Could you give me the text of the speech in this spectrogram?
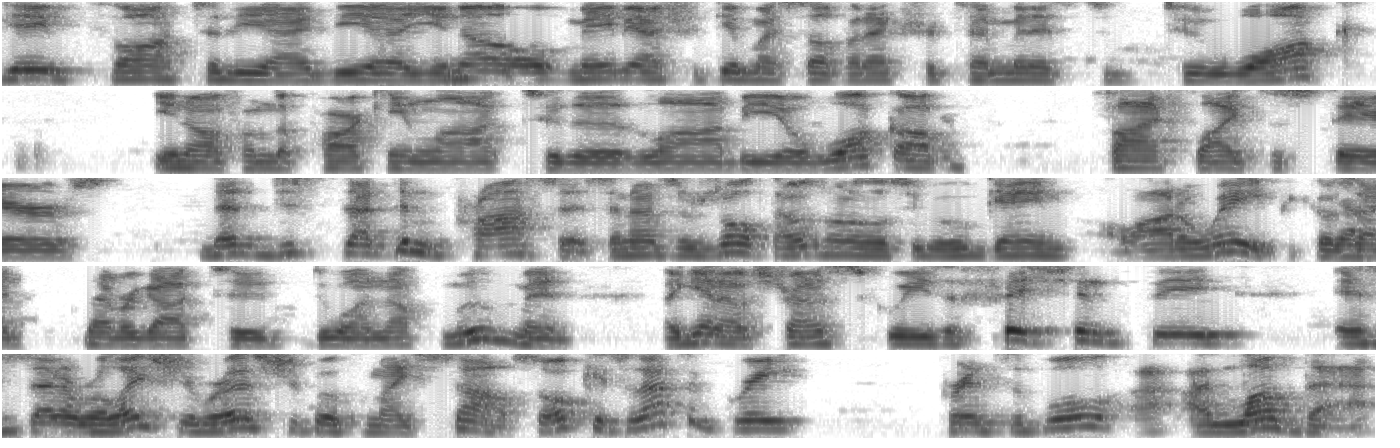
gave thought to the idea, you know, maybe I should give myself an extra 10 minutes to, to walk, you know, from the parking lot to the lobby or walk up five flights of stairs. That just that didn't process. And as a result, I was one of those people who gained a lot of weight because yeah. I never got to do enough movement. Again, I was trying to squeeze efficiency instead a relationship relationship with myself. So okay, so that's a great principle. I, I love that.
